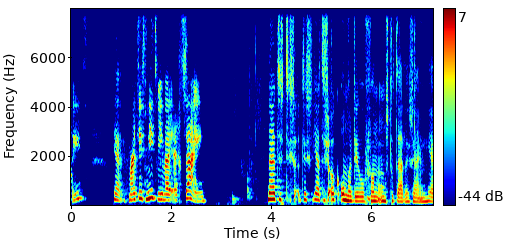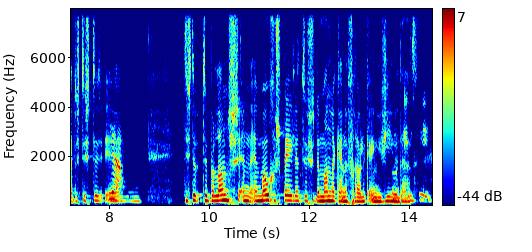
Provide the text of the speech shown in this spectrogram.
niet, ja. maar het is niet wie wij echt zijn. Nou, het is, het is, het is, ja, het is ook onderdeel van ons totale zijn. Ja, dus het is de, ja. uh, het is de, de balans en, en mogen spelen tussen de mannelijke en de vrouwelijke energie, inderdaad. Energie.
